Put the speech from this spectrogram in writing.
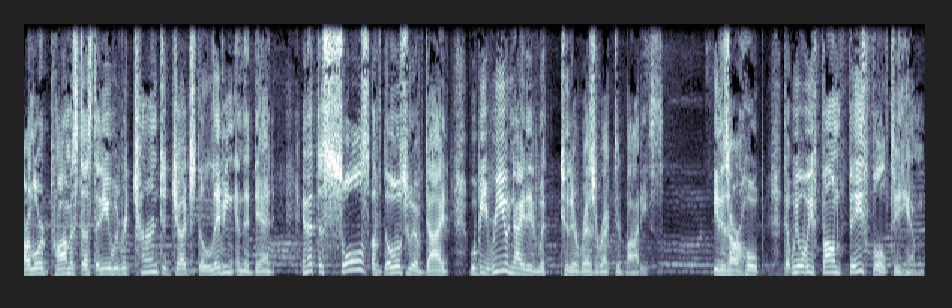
Our Lord promised us that He would return to judge the living and the dead, and that the souls of those who have died will be reunited with to their resurrected bodies. It is our hope that we will be found faithful to Him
